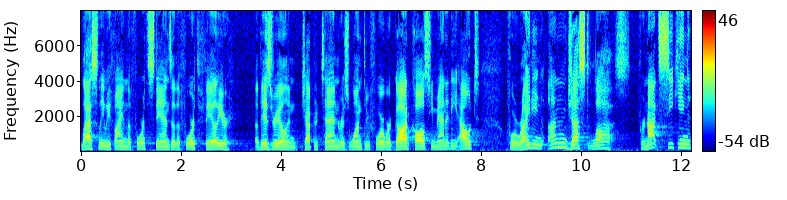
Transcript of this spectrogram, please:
Lastly, we find the fourth stanza, the fourth failure of Israel in chapter 10, verse 1 through 4, where God calls humanity out for writing unjust laws, for not seeking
